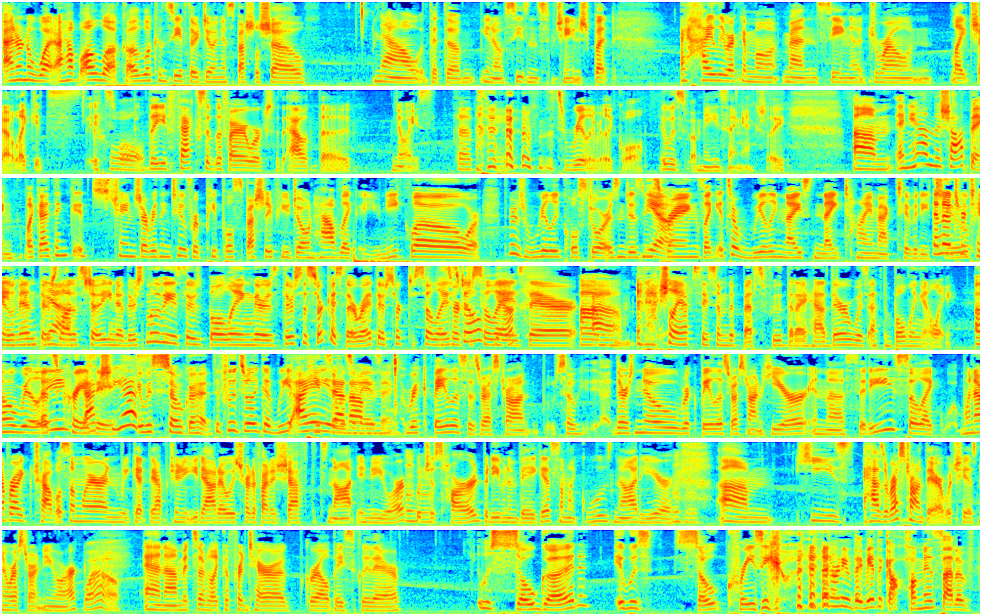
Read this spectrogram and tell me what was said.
I don't know what I have. I'll look. I'll look and see if they're doing a special show now that the you know seasons have changed. But I highly recommend seeing a drone light show. Like it's it's Cool. the effects of the fireworks without the noise. That's it's really really cool. It was amazing actually. Um, and yeah, and the shopping, like I think it's changed everything too for people, especially if you don't have like a Uniqlo or there's really cool stores in Disney Yeah. Springs. Like it's a really nice nighttime activity and too. entertainment. there's yeah. a lot of stuff. You know, there's movies, there's bowling, there's there's a circus there, right? There's Cirque du Soleil Cirque still. du Soleil Yeah. is there. Um, Um, and actually, I have to say, some of the best food that I had there was at the bowling alley. Oh really? That's crazy. Actually, yes, it was so good. The food's really good. We I ate at um, amazing. Rick Bayless's restaurant. So he- there's no Rick Bayless restaurant here in the city. So like whenever I travel somewhere and we get the opportunity to eat out, I always try to find a chef that's not in New York, which Mm-hmm. is hard. But even in Vegas, I'm like, who's not here? Um, he's has a restaurant there, which he has no restaurant in New York. Wow. And um, it's a, like a Frontera grill basically there. It was so good. It was so crazy good. I don't even. They made like a hummus out of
